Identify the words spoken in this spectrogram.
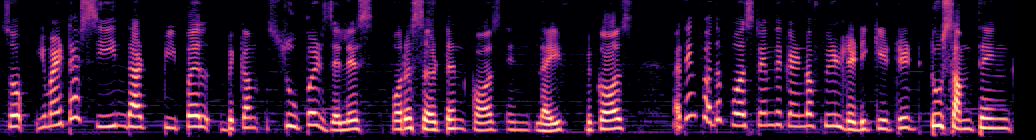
so you might have seen that people become super zealous for a certain cause in life because I think for the first time they kind of feel dedicated to something,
